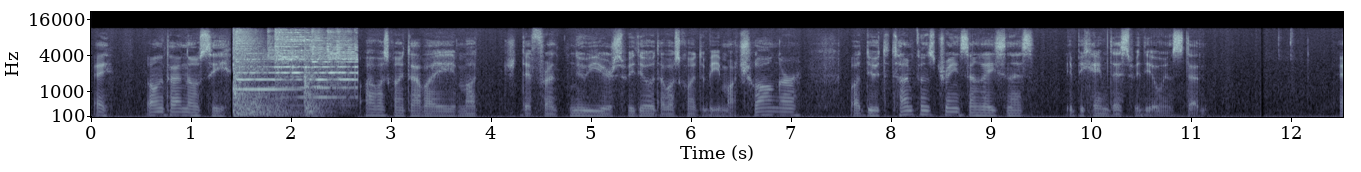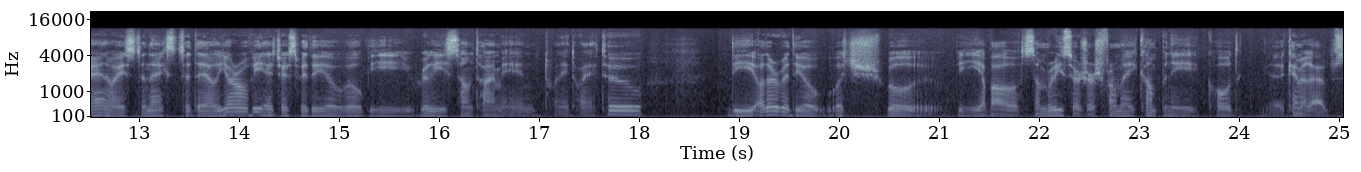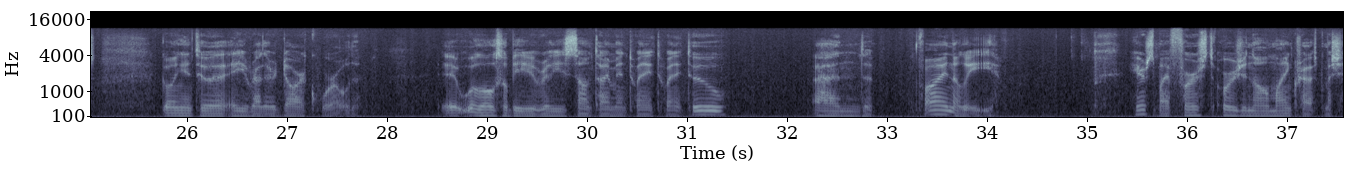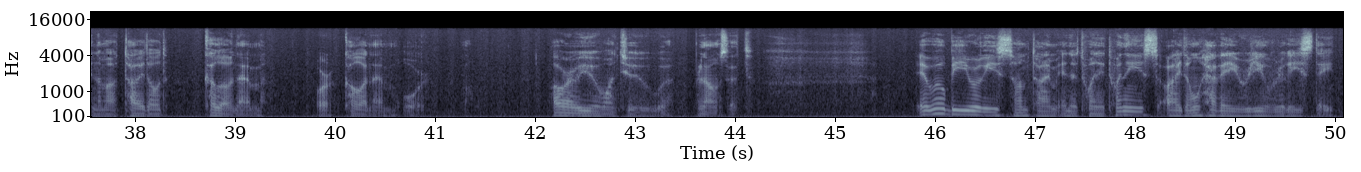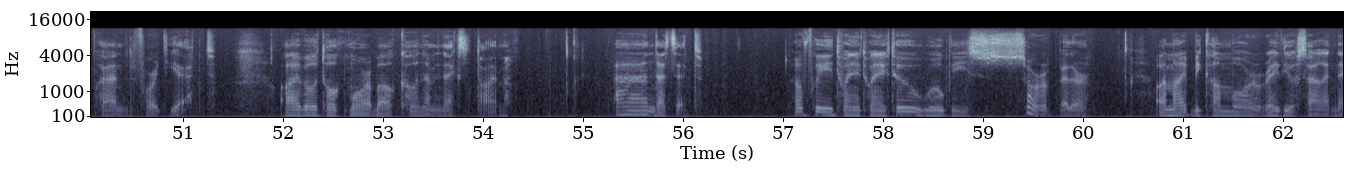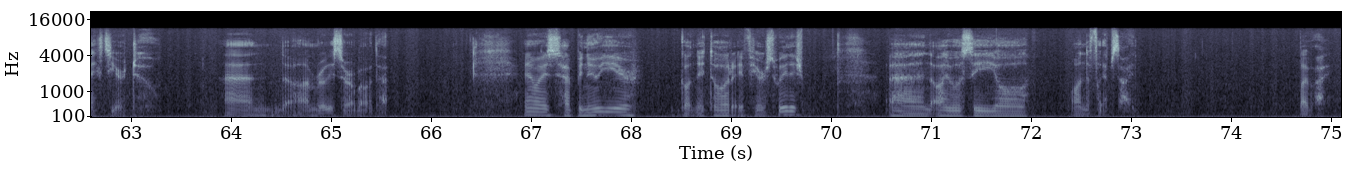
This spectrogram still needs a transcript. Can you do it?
Hey, long time no see. I was going to have a much different New Year's video that was going to be much longer, but due to time constraints and laziness, it became this video instead. Anyways, the next Del Euro VHS video will be released sometime in 2022. The other video, which will be about some researchers from a company called uh, Chemilabs, going into a, a rather dark world. It will also be released sometime in 2022. And finally, here's my first original Minecraft machinima titled Colonem, or Colonem, or however you want to uh, pronounce it. It will be released sometime in the 2020s, I don't have a real release date planned for it yet. I will talk more about Colonem next time. And that's it. Hopefully 2022 will be sort of better. I might become more radio silent next year too. And uh, I'm really sorry about that. Anyways, Happy New Year, Gott if you're Swedish, and I will see y'all on the flip side. Bye bye.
